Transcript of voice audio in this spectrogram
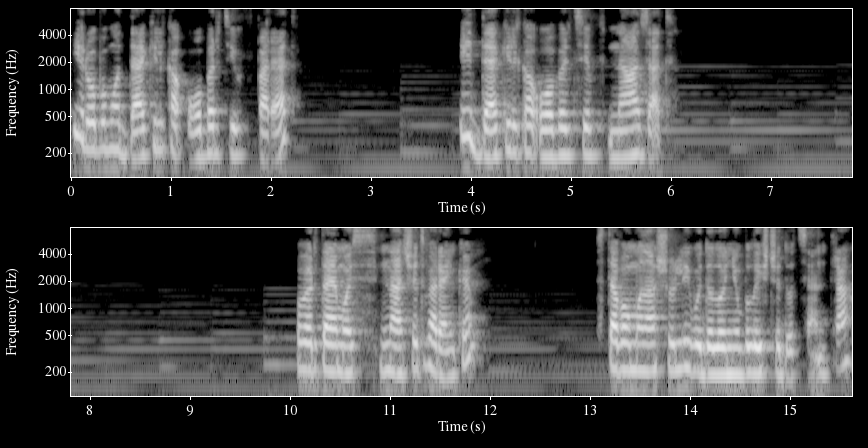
і робимо декілька обертів вперед. І декілька обертів назад. Повертаємось на четвереньки. Ставимо нашу ліву долоню ближче до центра.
